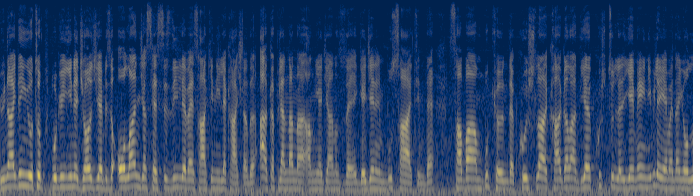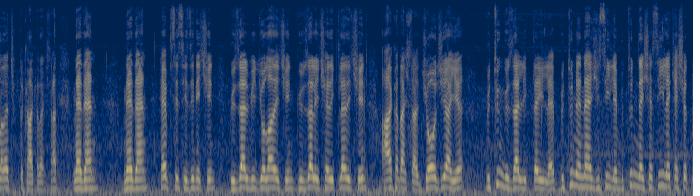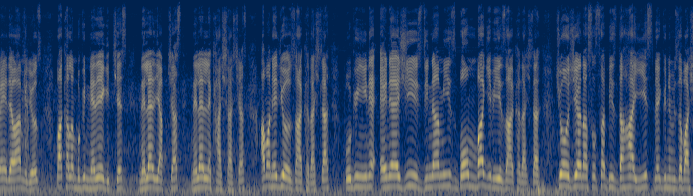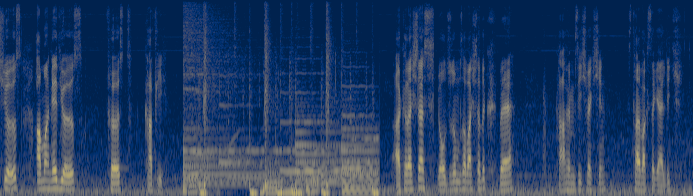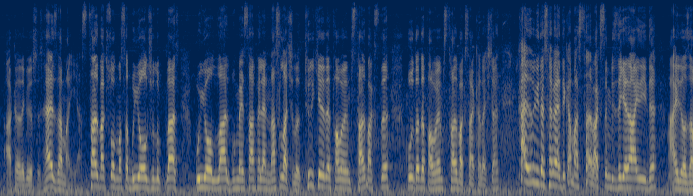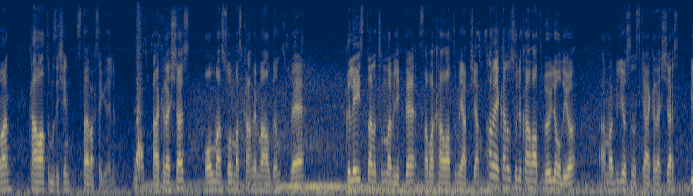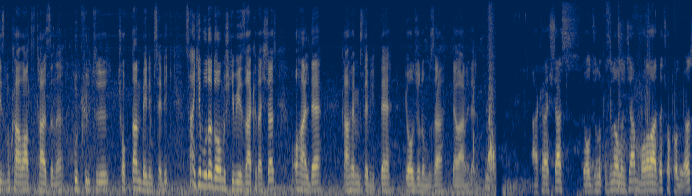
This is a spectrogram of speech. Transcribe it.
Günaydın YouTube. Bugün yine Georgia bizi olanca sessizliğiyle ve sakinliğiyle karşıladı. Arka plandan da anlayacağınız üzere gecenin bu saatinde sabahın bu köründe kuşlar, kargalar, diğer kuş türleri yemeğini bile yemeden yollara çıktık arkadaşlar. Neden? Neden? Hepsi sizin için, güzel videolar için, güzel içerikler için arkadaşlar Georgia'yı bütün güzellikleriyle, bütün enerjisiyle, bütün neşesiyle keşfetmeye devam ediyoruz. Bakalım bugün nereye gideceğiz, neler yapacağız, nelerle karşılaşacağız. Ama ne diyoruz arkadaşlar? Bugün yine enerjiyiz, dinamiyiz, bomba gibiyiz arkadaşlar. Georgia nasılsa biz daha iyiyiz ve günümüze başlıyoruz. Ama ne diyoruz? First coffee. Arkadaşlar yolculuğumuza başladık ve kahvemizi içmek için Starbucks'a geldik. Arkada da görüyorsunuz her zaman ya. Starbucks olmasa bu yolculuklar, bu yollar, bu mesafeler nasıl açılır? Türkiye'de de favorim Starbucks'tı. Burada da favorim Starbucks arkadaşlar. Kayrı'yı da severdik ama Starbucks'ın bizde yeri ayrıydı. Haydi o zaman kahvaltımız için Starbucks'a gidelim. Arkadaşlar olmazsa olmaz kahvemi aldım ve Glazed tanıtımla birlikte sabah kahvaltımı yapacağım. Amerikan usulü kahvaltı böyle oluyor. Ama biliyorsunuz ki arkadaşlar biz bu kahvaltı tarzını, bu kültürü çoktan benimsedik. Sanki burada doğmuş gibiyiz arkadaşlar. O halde kahvemizle birlikte yolculuğumuza devam edelim. Arkadaşlar yolculuk uzun olunca molalarda çok oluyor.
